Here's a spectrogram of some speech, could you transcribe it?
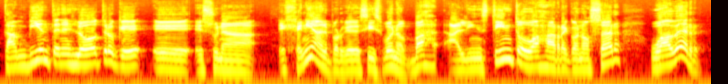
también tenés lo otro que eh, es una. es genial, porque decís, bueno, vas al instinto, vas a reconocer o a ver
